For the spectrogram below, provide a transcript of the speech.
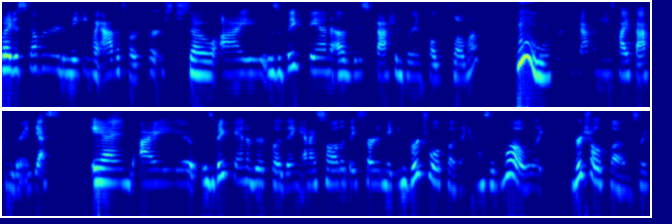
but I discovered making my avatar first. So I was a big fan of this fashion brand called Cloma. Ooh. It was a Japanese high fashion brand. Yes and I was a big fan of their clothing, and I saw that they started making virtual clothing, and I was like, whoa, like virtual clothes, like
